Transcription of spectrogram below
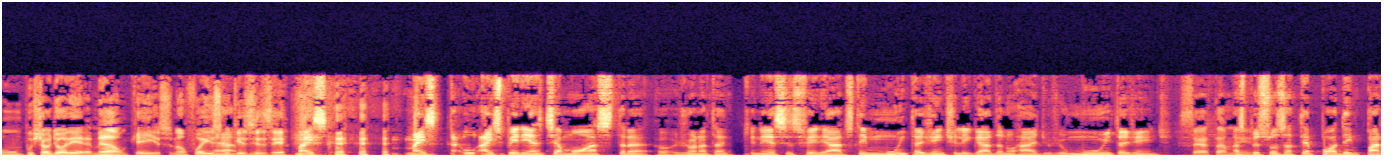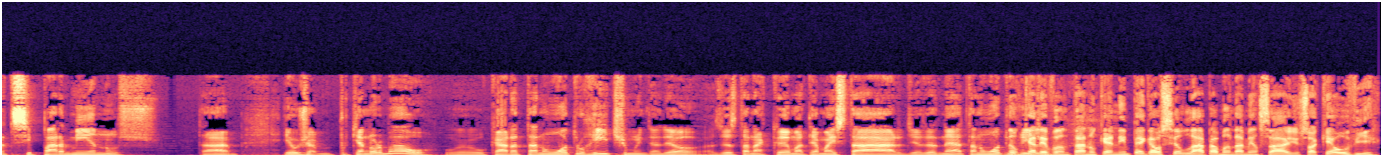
um, puxão de orelha. Não, que isso, não foi isso é. que eu quis dizer. Mas, mas a experiência mostra, Jonathan, que nesses feriados tem muita gente ligada no rádio, viu? Muita gente. Certamente. As pessoas até podem participar menos, tá? eu já. Porque é normal. O, o, cara tá num outro ritmo, entendeu? Às vezes tá na cama até mais tarde, às vezes, né? Tá num outro não ritmo. Não quer levantar, não quer nem pegar o celular para mandar mensagem, só quer ouvir.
